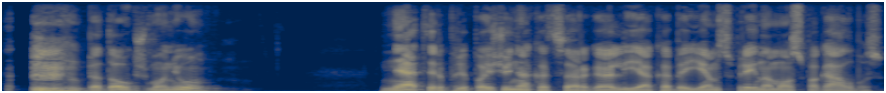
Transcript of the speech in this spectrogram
Bet daug žmonių net ir pripažinę, kad serga, lieka be jiems prieinamos pagalbos.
